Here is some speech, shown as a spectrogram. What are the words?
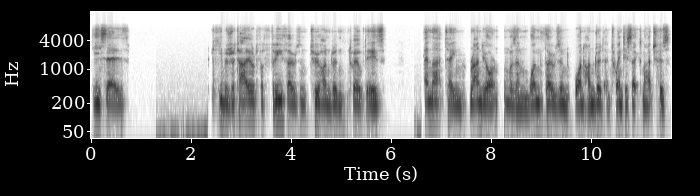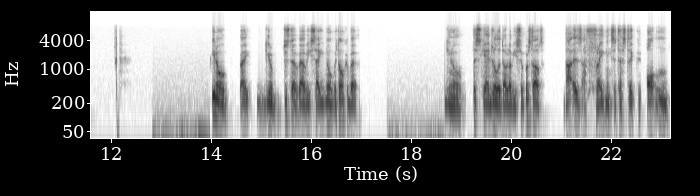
He says he was retired for 3,212 days. in that time, Randy Orton was in 1,126 matches. You know, like you're just a, wee side note, we talk about, you know, the schedule of WWE superstars. That is a frightening statistic. Orton,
